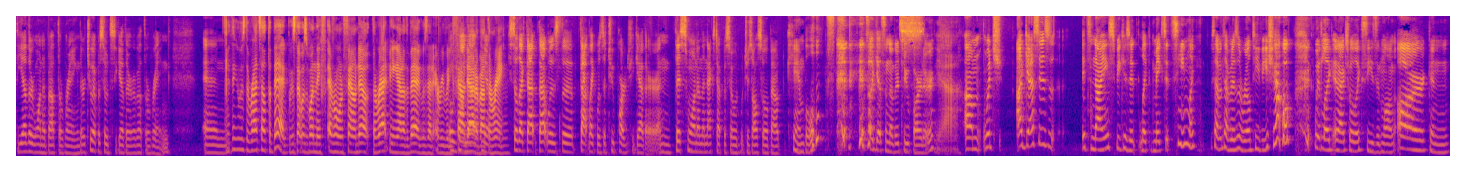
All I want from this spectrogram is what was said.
the other one about the ring there are two episodes together about the ring and I think it was the rats out the bag because that was when they everyone found out the rat being out of the bag was that everybody oh, found out, out about yeah. the ring. So like that that was the that like was a two part together, and this one and the next episode, which is also about Campbell's, it's I guess another two parter. Yeah. Um, which I guess is it's nice because it like makes it seem like Seventh Heaven is a real TV show with like an actual like season long arc and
